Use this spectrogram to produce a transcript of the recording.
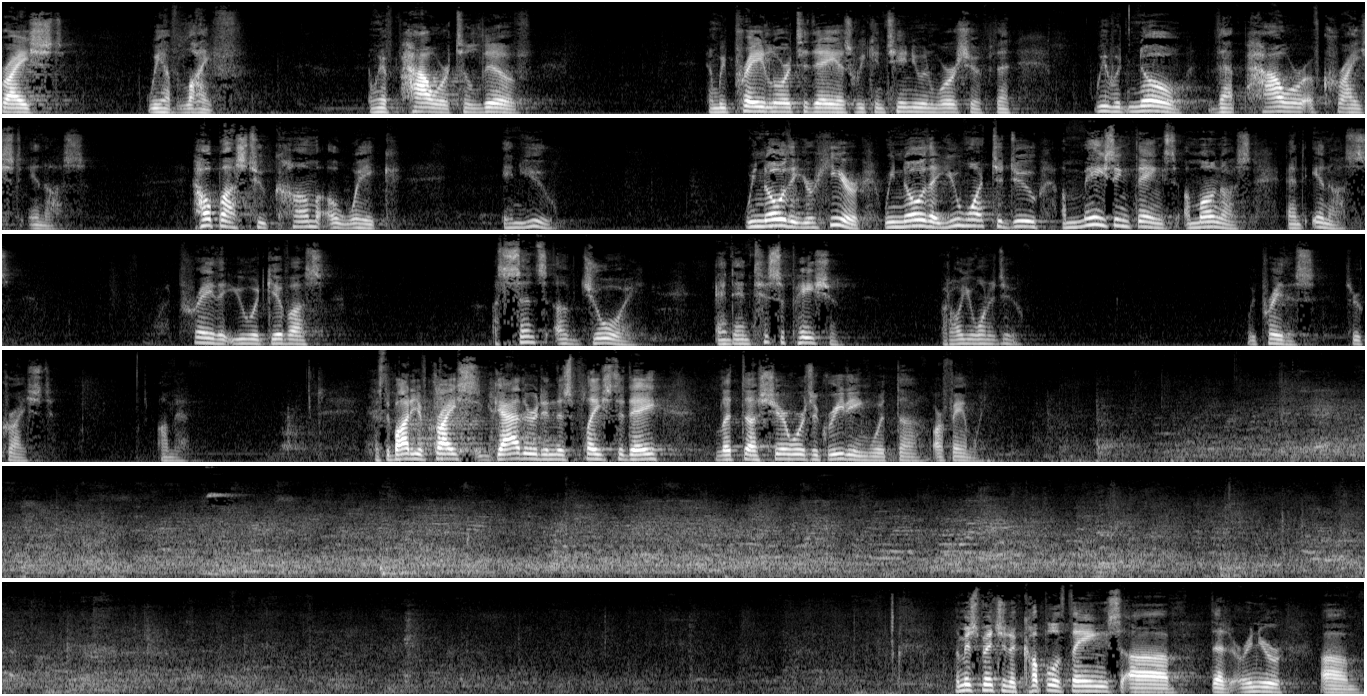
Christ, we have life and we have power to live. And we pray, Lord, today as we continue in worship that we would know that power of Christ in us. Help us to come awake in you. We know that you're here. We know that you want to do amazing things among us and in us pray that you would give us a sense of joy and anticipation about all you want to do. We pray this through Christ. Amen. As the body of Christ gathered in this place today, let us share words of greeting with uh, our family. Just mention a couple of things uh, that are in your um,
